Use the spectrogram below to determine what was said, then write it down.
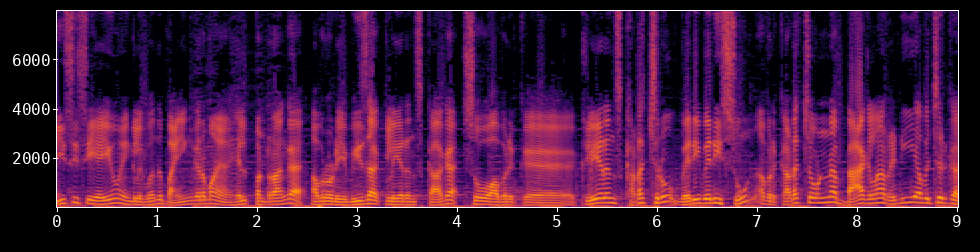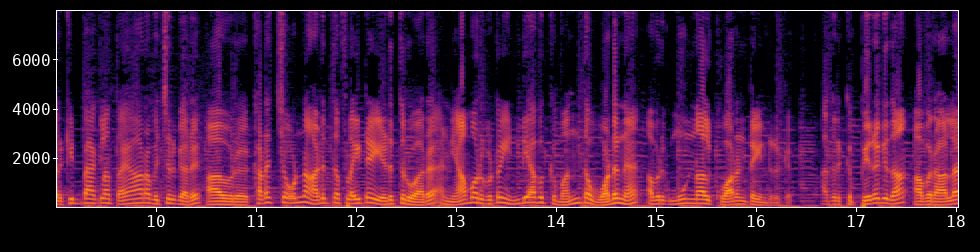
பிசிசிஐயும் எங்களுக்கு வந்து பயங்கரமா ஹெல்ப் பண்றாங்க. அவருடைய விசா கிளியரன்ஸ் கிளியரன்ஸ்க்காக ஸோ அவருக்கு கிளியரன்ஸ் கிடைச்சிரும் வெரி வெரி சூன் அவர் கிடைச்ச உடனே பேக்லாம் ரெடியாக வச்சிருக்காரு. கிட் பேக்லாம் தயாராக வச்சிருக்காரு. அவர் கிடைச்ச உடனே அடுத்த ஃப்ளைட்டே எடுத்துருவாரு. அண்ட் ஞாபகம் இருக்கட்டும் இந்தியாவுக்கு வந்த உடனே அவருக்கு மூணு நாள் குவாரண்டைன் இருக்கு. அதற்கு பிறகுதான் அவரால்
